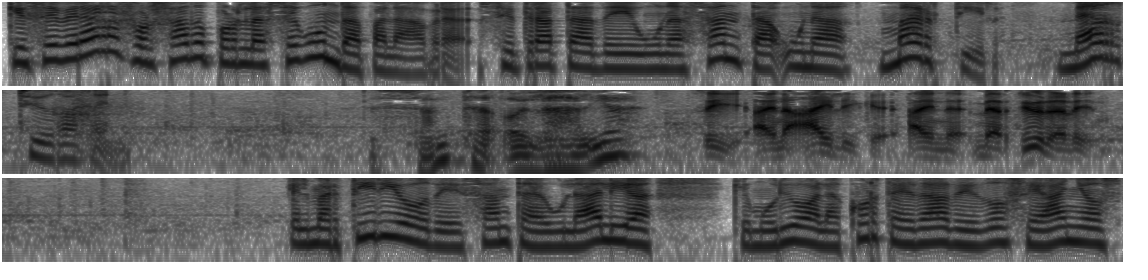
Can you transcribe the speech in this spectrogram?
que se verá reforzado por la segunda palabra. Se trata de una santa, una mártir, Märtyrerin. Santa Eulalia? Sie, eine Eilige, eine Märtyrerin. El martirio de Santa Eulalia, que murió a la corta edad de 12 años,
